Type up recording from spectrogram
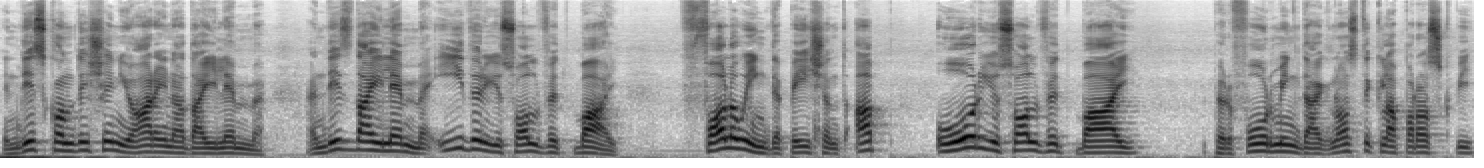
In this condition, you are in a dilemma. And this dilemma, either you solve it by following the patient up or you solve it by performing diagnostic laparoscopy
